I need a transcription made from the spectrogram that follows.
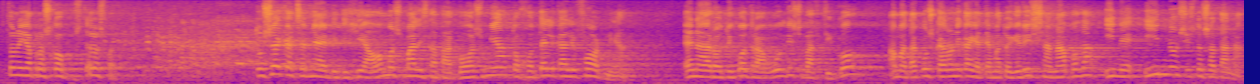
Αυτό είναι για προσκόπους, τέλος πάντων. Τους έκατσε μια επιτυχία όμως, μάλιστα παγκόσμια, το Hotel California. Ένα ερωτικό τραγούδι, σβαυτικό, άμα τα ακούς κανονικά γιατί άμα το γυρίσεις ανάποδα, είναι ύμνος στο σατανά.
